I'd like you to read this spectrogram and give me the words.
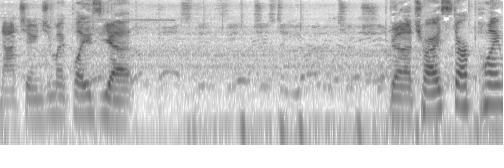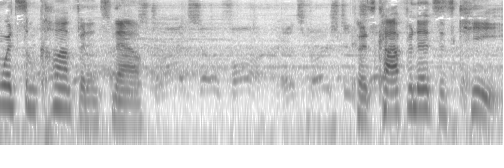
Not changing my plays yet. past midfield, just a yard or two shy. Gonna try to start playing with some confidence now. Drive so far. It's first and Because confidence is key.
